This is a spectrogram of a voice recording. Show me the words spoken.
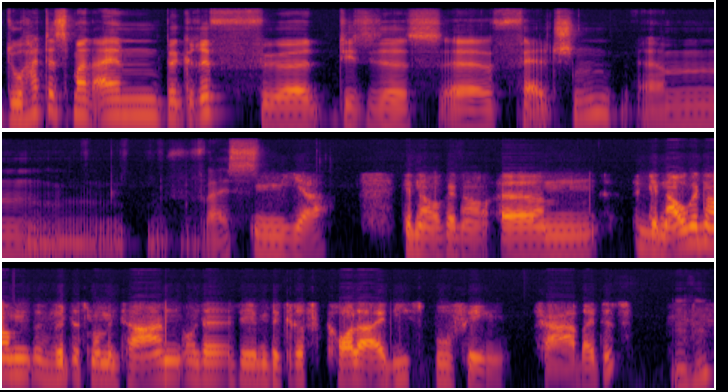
Du hattest mal einen Begriff für dieses äh, Fälschen. Ähm, weißt Ja, genau, genau. Ähm, genau genommen wird es momentan unter dem Begriff Caller ID Spoofing verarbeitet. Mhm.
